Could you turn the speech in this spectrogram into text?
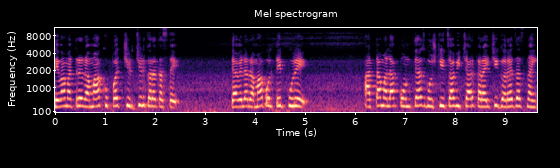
तेव्हा मात्र रमा खूपच चिडचिड करत असते. त्यावेळेला रमा बोलते पुरे आता मला कोणत्याच गोष्टीचा विचार करायची गरजच नाही.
